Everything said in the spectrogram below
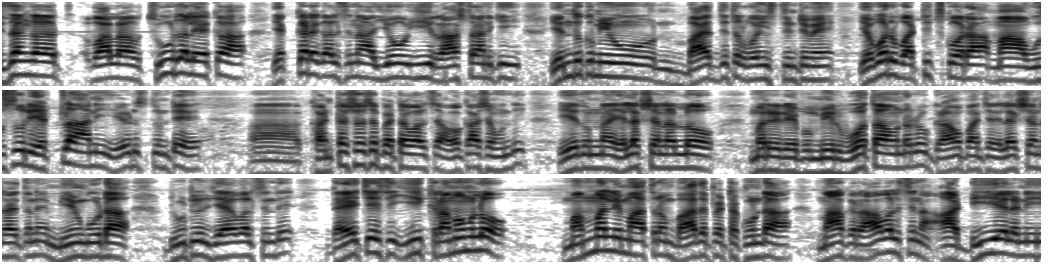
నిజంగా వాళ్ళ చూడలేక ఎక్కడ కలిసినా అయ్యో ఈ రాష్ట్రానికి ఎందుకు మేము బాధ్యతలు వహిస్తుంటమే ఎవరు పట్టించుకోరా మా ఉసూరు ఎట్లా అని ఏడుస్తుంటే కంఠశోష పెట్టవలసిన అవకాశం ఉంది. ఏదున్నా ఎలక్షన్లలో మరి రేపు మీరు పోతా ఉన్నారు గ్రామ పంచాయతీ ఎలక్షన్స్ అవుతున్నాయి మేము కూడా డ్యూటీలు చేయవలసిందే. దయచేసి ఈ క్రమంలో మమ్మల్ని మాత్రం బాధ పెట్టకుండా మాకు రావాల్సిన ఆ డిఏలని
